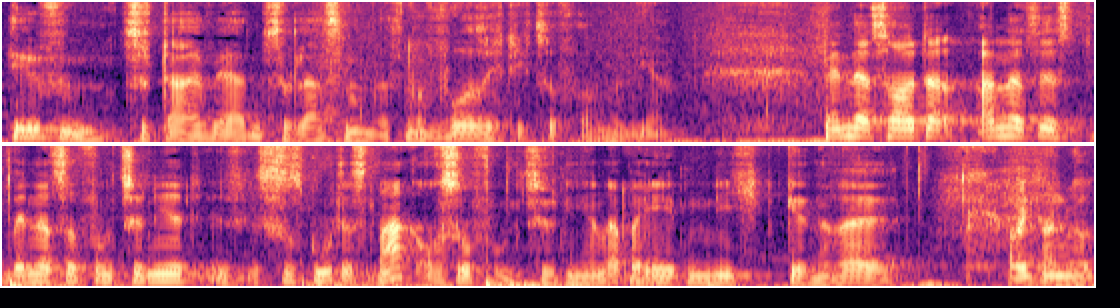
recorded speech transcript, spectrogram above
Hilfen zuteil werden zu lassen, um das mal mhm. vorsichtig zu formulieren. Wenn das heute anders ist, wenn das so funktioniert, ist, es gut. Es mag auch so funktionieren, aber mhm. eben nicht generell. Aber ich meine, du,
